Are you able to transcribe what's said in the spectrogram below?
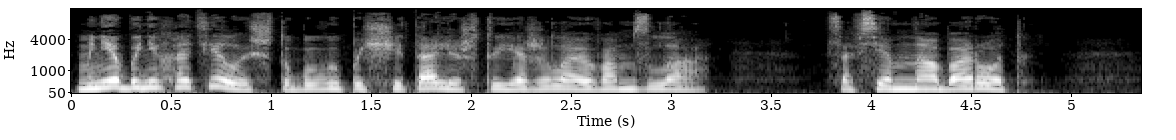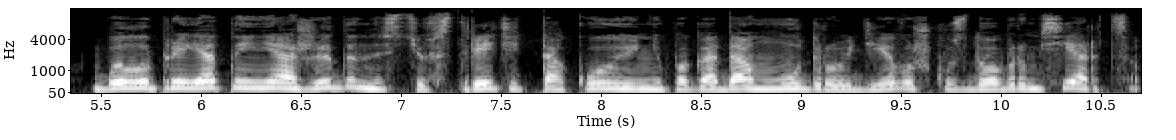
Мне бы не хотелось, чтобы вы посчитали, что я желаю вам зла. Совсем наоборот. Было приятной неожиданностью встретить такую не по годам мудрую девушку с добрым сердцем.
